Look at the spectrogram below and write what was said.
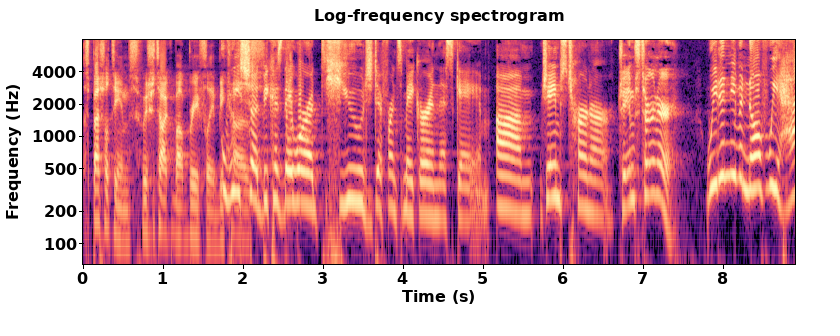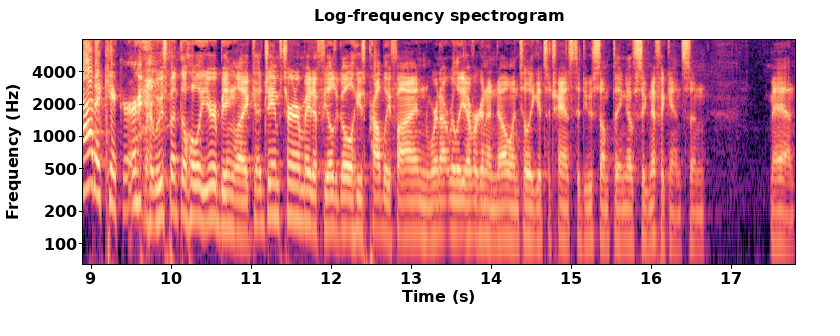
Special teams, we should talk about briefly because We should because they were a huge difference maker in this game. Um, James Turner. James Turner. We didn't even know if we had a kicker. Right, we spent the whole year being like, "Uh, James Turner made a field goal. He's probably fine. We're not really ever going to know until he gets a chance to do something of significance. And man,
